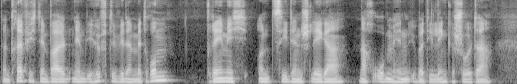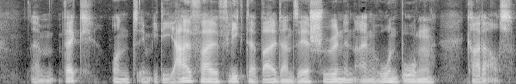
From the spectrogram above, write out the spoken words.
Dann treffe ich den Ball, nehme die Hüfte wieder mit rum, drehe mich und ziehe den Schläger nach oben hin über die linke Schulter ähm, weg. Und im Idealfall fliegt der Ball dann sehr schön in einem hohen Bogen geradeaus.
